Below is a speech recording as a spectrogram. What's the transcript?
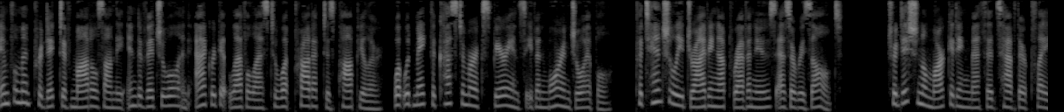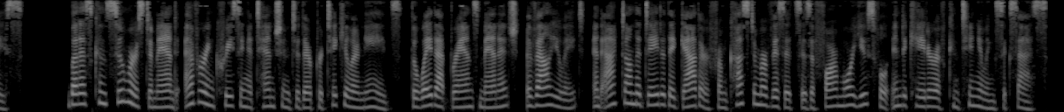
implement predictive models on the individual and aggregate level as to what product is popular, what would make the customer experience even more enjoyable, potentially driving up revenues as a result. Traditional marketing methods have their place, but as consumers demand ever increasing attention to their particular needs, the way that brands manage, evaluate, and act on the data they gather from customer visits is a far more useful indicator of continuing success.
